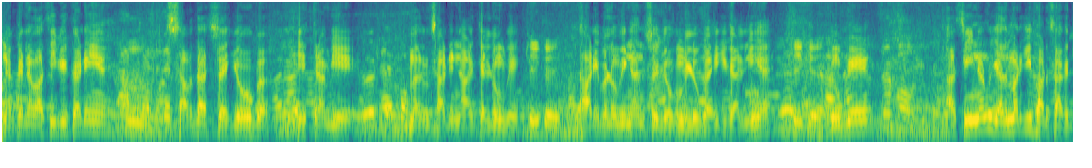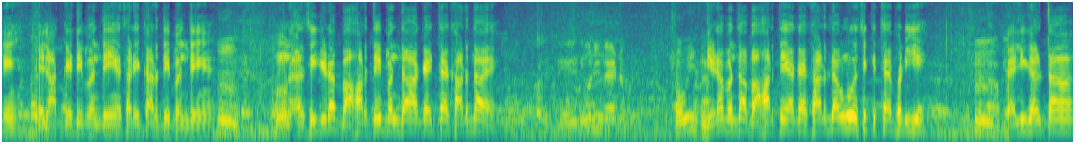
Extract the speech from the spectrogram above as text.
ਨਗਰ ਨਿਵਾਸੀ ਵੀ ਖੜੇ ਹੈ ਸਭ ਦਾ ਸਹਿਯੋਗ ਇਸ ਤਰ੍ਹਾਂ ਵੀ ਇਹ ਮਤਲਬ ਸਾਡੇ ਨਾਲ ਚੱਲੂਗੇ। ਠੀਕ ਹੈ। ਸਾਡੇ ਵੱਲੋਂ ਵੀ ਇਹਨਾਂ ਨੂੰ ਸਹਿਯੋਗ ਮਿਲੂਗਾ ਇਹ ਗੱਲ ਨਹੀਂ ਹੈ। ਠੀਕ ਹੈ। ਕਿਉਂਕਿ ਅਸੀਂ ਇਹਨਾਂ ਨੂੰ ਜਦ ਮਰਜ਼ੀ ਫੜ ਸਕਦੇ ਹਾਂ। ਇਲਾਕੇ ਦੇ ਬੰਦੇ ਆ ਸਾਡੇ ਘਰ ਦੇ ਬੰਦੇ ਆ। ਹੁਣ ਅਸੀਂ ਜਿਹੜਾ ਬਾਹਰ ਤੇ ਬੰਦਾ ਆ ਕੇ ਇੱਥੇ ਖੜਦਾ ਹੈ ਜਿਹੜਾ ਬੰਦਾ ਬਾਹਰ ਤੇ ਆ ਕੇ ਖੜਦਾ, ਉਹਨੂੰ ਅਸੀਂ ਕਿੱਥੇ ਫੜੀਏ? ਪਹਿਲੀ ਗੱਲ ਤਾਂ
